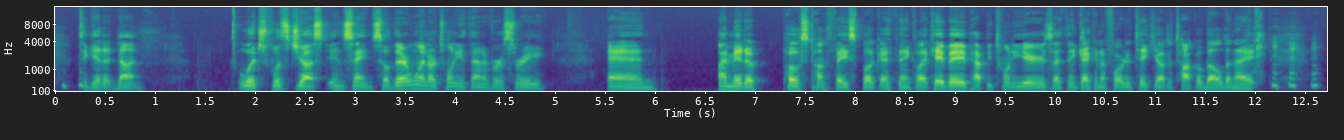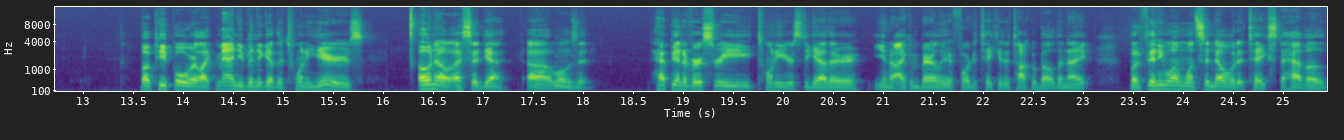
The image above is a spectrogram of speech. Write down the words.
to get it done which was just insane so there went our 20th anniversary and I made a post on Facebook, I think, like, hey, babe, happy 20 years. I think I can afford to take you out to Taco Bell tonight. but people were like, man, you've been together 20 years. Oh, no. I said, yeah. Uh, what was it? Happy anniversary, 20 years together. You know, I can barely afford to take you to Taco Bell tonight. But if anyone wants to know what it takes to have a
